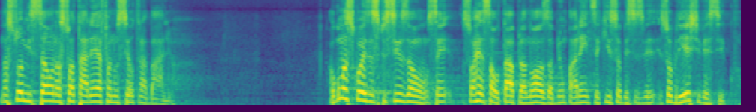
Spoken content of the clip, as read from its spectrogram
na sua missão, na sua tarefa, no seu trabalho. Algumas coisas precisam ser, só ressaltar para nós, abrir um parênteses aqui sobre, esses, sobre este versículo.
